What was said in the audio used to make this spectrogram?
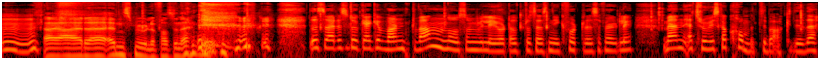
Mm. Jeg er eh, en smule fascinert. Dessverre så tok jeg ikke varmt vann, noe som ville gjort at prosessen gikk fortere. selvfølgelig Men jeg tror vi skal komme tilbake til det.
